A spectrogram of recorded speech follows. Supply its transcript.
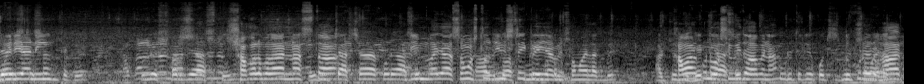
বিরিয়ানি থেকে সকালবেলার নাস্তা ডিম ভাজা সমস্ত জিনিসটাই পেয়ে যাবেন। সময় লাগবে আর খাওয়ার কোনো অসুবিধা হবে না। কুড়ি থেকে পঁচিশ মিনিট ভাত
